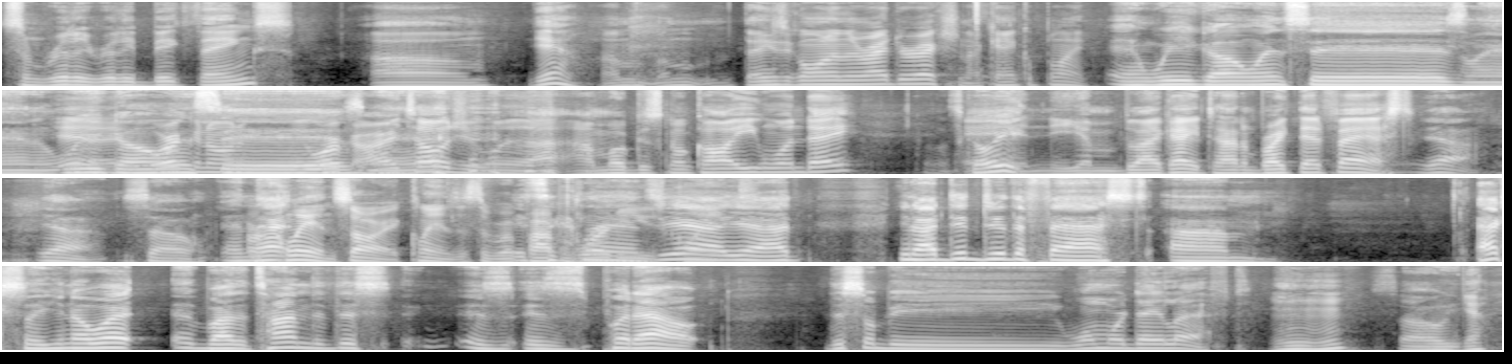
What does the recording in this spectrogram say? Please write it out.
some really really big things. Um, yeah, I'm, I'm, things are going in the right direction. I can't complain. And we going sizzling. Yeah, we we're going working on it. We work- I already told you. I, I'm just gonna call you one day. Let's go eat. and I'm gonna be like, hey, time to break that fast Yeah, yeah. So and or that cleanse. Sorry, cleanse. That's the proper word to cleanse. use. Yeah, cleanse. yeah. I, you know, I did do the fast. Um, actually, you know what? By the time that this is is put out, this will be one more day left. Mm-hmm. So Yeah.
